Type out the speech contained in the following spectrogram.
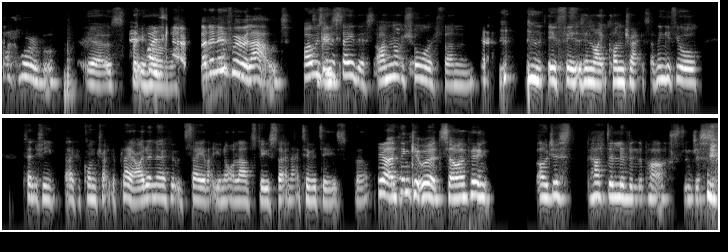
That's horrible. yeah, it was pretty horrible. I don't know if we're allowed. I was going to say this. I'm not sure if um if it's in like contracts. I think if you're potentially like a contracted player, I don't know if it would say like you're not allowed to do certain activities. But Yeah, I think it would. So I think I'll just have to live in the past and just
